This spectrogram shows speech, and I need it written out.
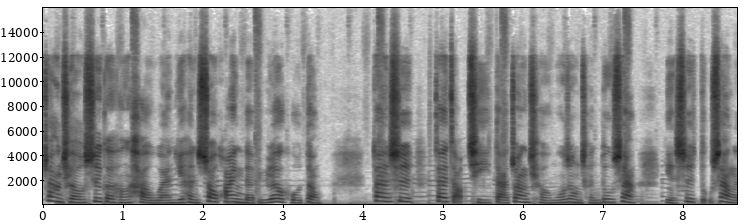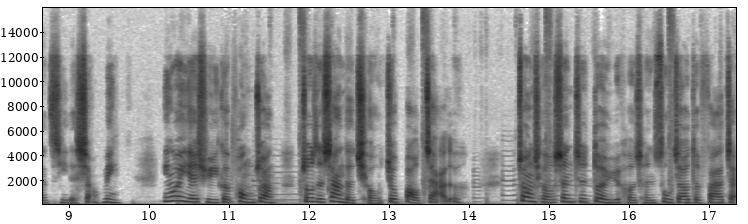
撞球是个很好玩也很受欢迎的娱乐活动，但是在早期打撞球，某种程度上也是赌上了自己的小命，因为也许一个碰撞，桌子上的球就爆炸了。撞球甚至对于合成塑胶的发展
